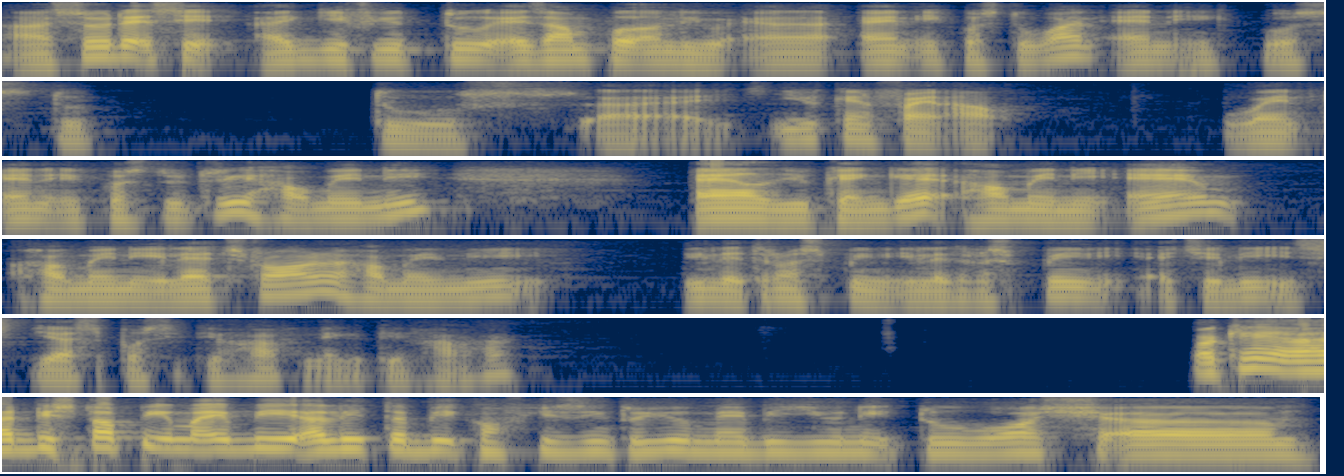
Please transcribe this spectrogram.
Uh, so that's it. I give you two example only. Uh, n equals to 1, n equals to 2. Uh, you can find out when n equals to 3, how many L you can get, how many M, how many electron, how many electron spin. Electron spin actually is just positive half, negative half. Huh? Okay, uh, this topic might be a little bit confusing to you. Maybe you need to watch um,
